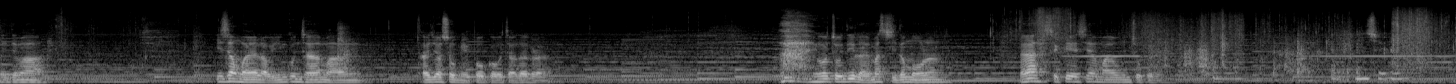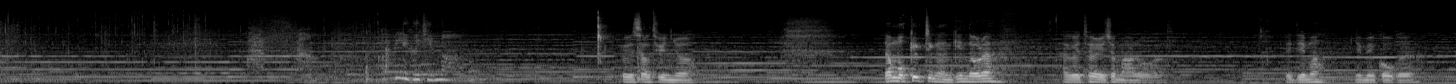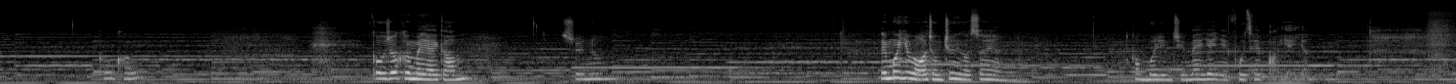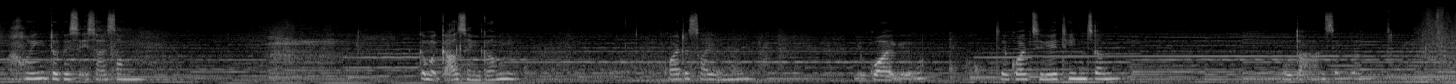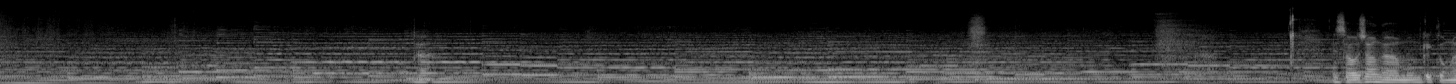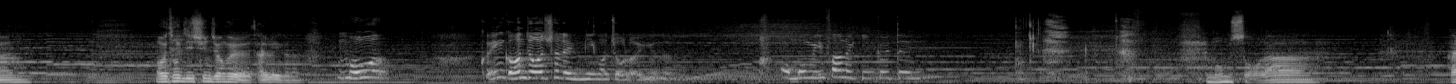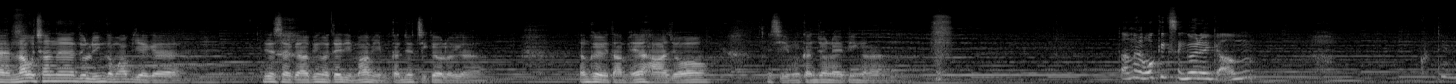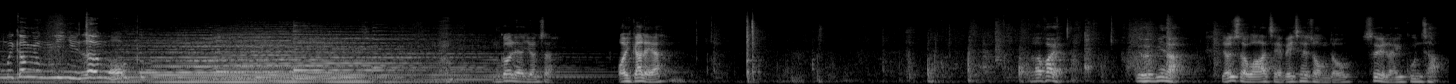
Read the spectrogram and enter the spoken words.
你點啊？醫生話你留院觀察一晚，睇咗掃描報告就得噶啦。唉，如果早啲嚟，乜事都冇啦。嚟啊，食啲嘢先啊，買碗粥俾你。分水啦。Billy 佢點啊？佢隻手斷咗，有目擊證人見到咧，係佢推你出馬路啊！你點啊？要唔要告佢啊？告佢？告咗佢咪又係咁？算啦。你唔好以為我仲中意个衰人，我唔會念住咩一夜夫妻百夜人，我已經對佢死晒心。今日搞成咁，怪得晒人咩？要怪嘅就怪自己天真，冇大眼识人。受傷㗎，冇咁激動啦。我會通知村長佢哋嚟睇你㗎啦。唔好啊！佢已經趕咗我出嚟，唔要我做女㗎啦。我冇面翻去見佢哋。唔好咁傻啦！係人嬲親咧，都亂咁噏嘢嘅。呢個世界有邊個爹哋媽咪唔緊張自己個女㗎？等佢哋啖氣一下咗，你自然會緊張你喺邊㗎啦。但係我激成佢哋咁，會咁容易原諒我㗎。唔該你啊，楊 Sir，我而家嚟啊！阿輝，你去邊啊？楊 Sir 話阿謝俾車撞到，需要留院觀察。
